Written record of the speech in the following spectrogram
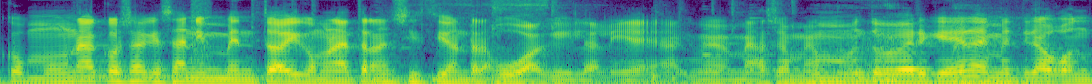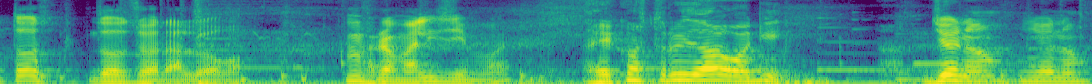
como una cosa que se han inventado ahí, como una transición. ra- Uh, aquí la lié. Aquí me, me asomé un momento a ver qué era y me he tirado con tos dos horas luego. Pero malísimo, ¿eh? ¿Habéis construido algo aquí? Yo no, yo no.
